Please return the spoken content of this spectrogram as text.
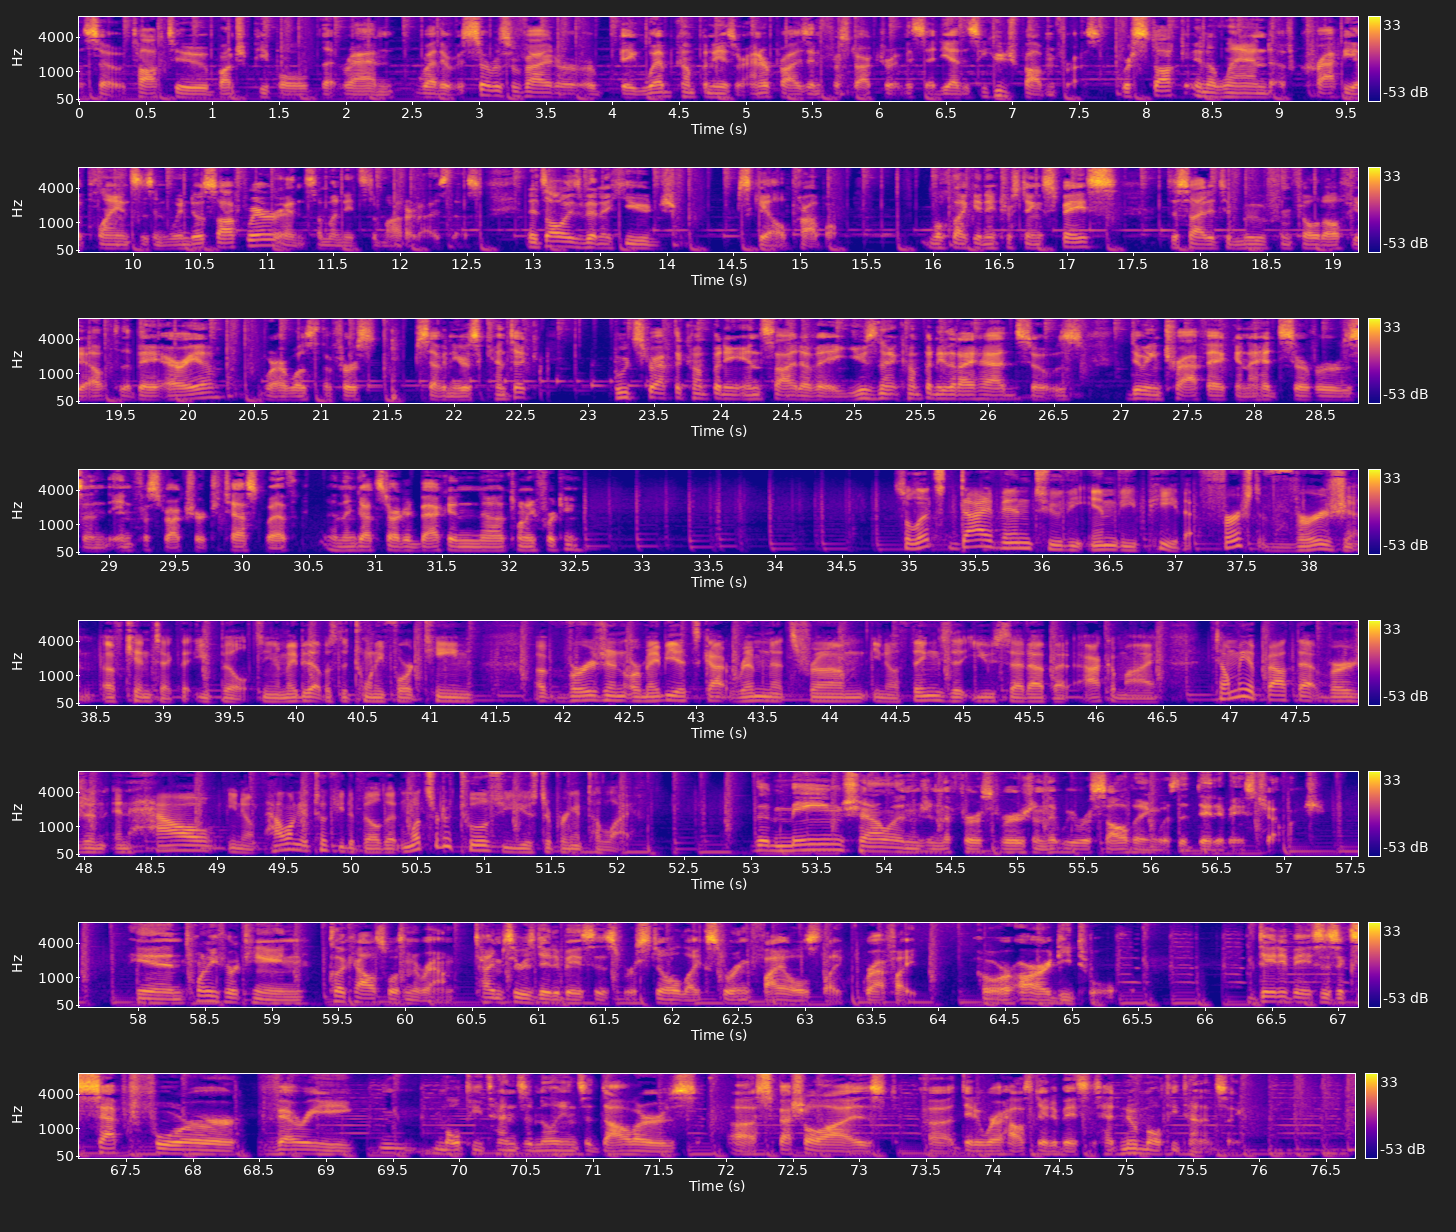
So, talked to a bunch of people that ran, whether it was service provider or big web companies or enterprise infrastructure, and they said, Yeah, this is a huge problem for us. We're stuck in a land of crappy appliances and Windows software, and someone needs to modernize this. And it's always been a huge scale problem. Looked like an interesting space decided to move from Philadelphia out to the Bay Area, where I was the first seven years of Kentik. Bootstrapped the company inside of a Usenet company that I had, so it was doing traffic, and I had servers and infrastructure to test with, and then got started back in uh, 2014. So let's dive into the MVP, that first version of Kentik that you built. You know, maybe that was the 2014 uh, version, or maybe it's got remnants from you know things that you set up at Akamai. Tell me about that version and how you know how long it took you to build it, and what sort of tools you used to bring it to life. The main challenge in the first version that we were solving was the database challenge. In 2013, ClickHouse wasn't around. Time series databases were still like storing files like Graphite or RRD tool. Databases, except for very multi tens of millions of dollars uh, specialized uh, data warehouse databases, had no multi tenancy.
